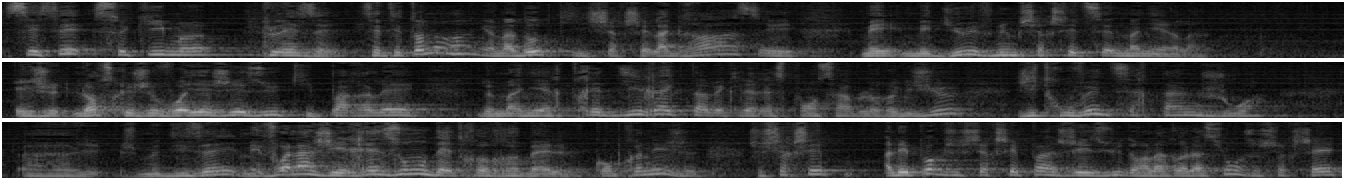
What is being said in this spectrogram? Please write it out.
C'est ce qui me plaisait. C'est étonnant, hein. il y en a d'autres qui cherchaient la grâce, mais, Dieu est venu me chercher de cette manière-là. Et lorsque je voyais Jésus qui parlait de manière très directe avec les responsables religieux, j'y trouvais une certaine joie. Euh, je me disais, mais voilà, j'ai raison d'être rebelle. Vous comprenez? Je, cherchais, À l'époque, je ne cherchais pas Jésus dans la relation, je cherchais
